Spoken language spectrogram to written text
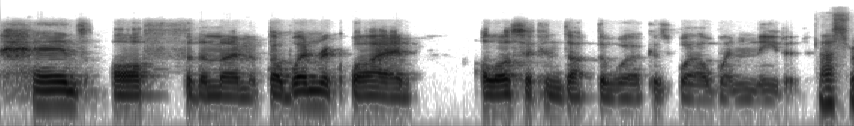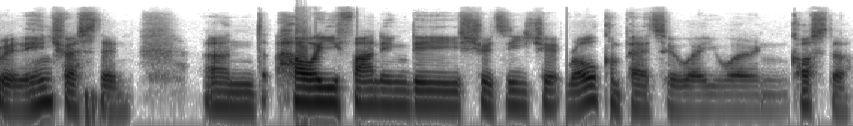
hands off for the moment, but when required, I'll also conduct the work as well when needed. That's really interesting. And how are you finding the strategic role compared to where you were in Costa?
